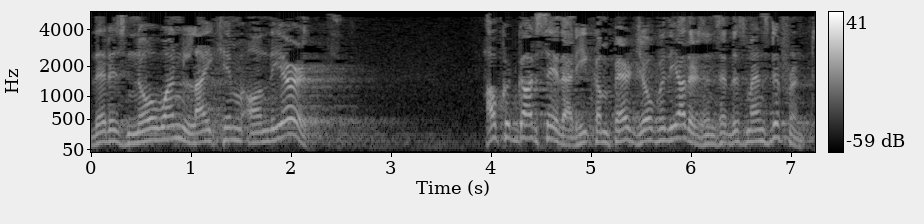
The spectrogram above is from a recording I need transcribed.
There is no one like him on the earth. How could God say that? He compared Job with the others and said, This man's different.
